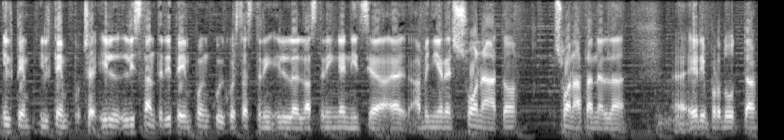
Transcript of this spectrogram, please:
il tempo, il tempo, cioè l'istante di tempo in cui string, la stringa inizia eh, a venire suonato suonata nel, eh, e riprodotta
